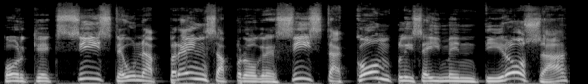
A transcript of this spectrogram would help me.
Porque existe una prensa progresista, cómplice y mentirosa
